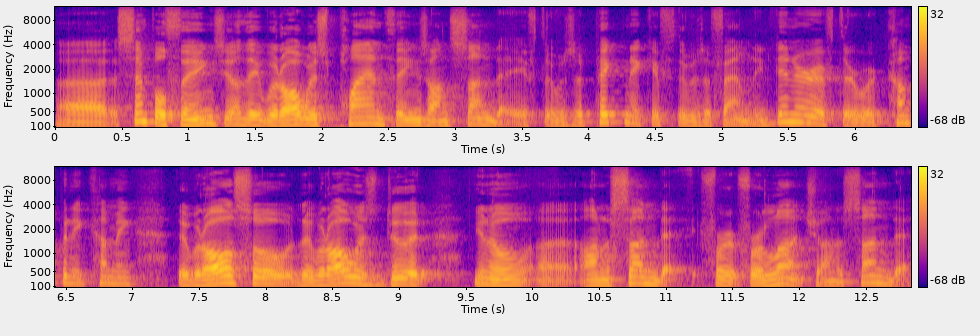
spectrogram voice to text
Uh, simple things, you know, they would always plan things on Sunday. If there was a picnic, if there was a family dinner, if there were company coming, they would also, they would always do it you know, uh, on a Sunday, for, for lunch on a Sunday.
